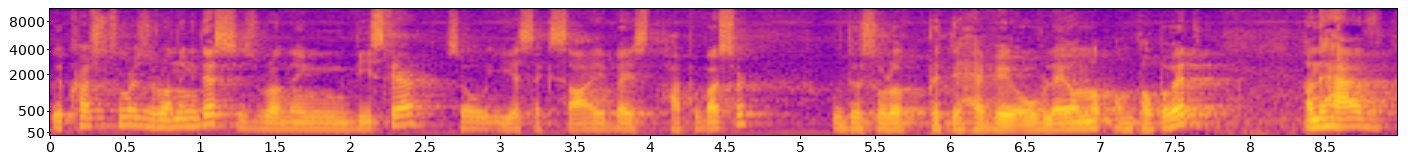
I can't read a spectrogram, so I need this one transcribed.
the customers running this is running vSphere, so ESXi based hypervisor, with a sort of pretty heavy overlay on, on top of it. And they have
